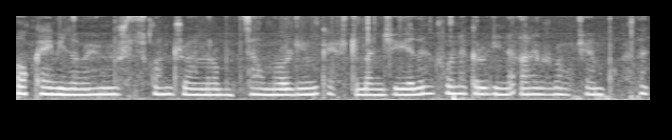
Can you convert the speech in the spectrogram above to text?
Okej, widzowie, już skończyłem robić całą rodzinkę. Jeszcze będzie jeden członek rodziny, ale już wam chciałem pokazać,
